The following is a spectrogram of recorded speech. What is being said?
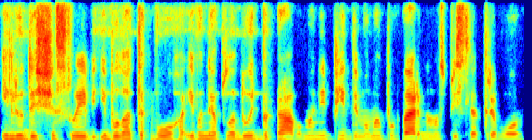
І люди щасливі, і була тривога, і вони аплодують браво. Ми не підемо, ми повернемось після тривоги.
